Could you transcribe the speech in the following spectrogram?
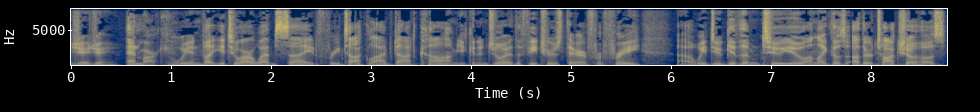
JJ. And Mark. We invite you to our website, freetalklive.com. You can enjoy the features there for free. Uh, we do give them to you, unlike those other talk show hosts.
